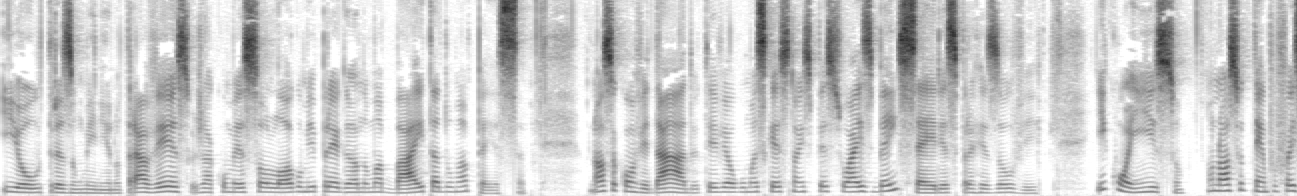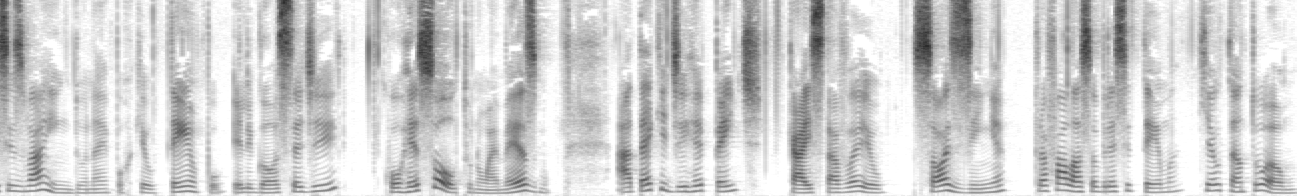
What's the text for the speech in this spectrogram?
e outras um menino travesso já começou logo me pregando uma baita de uma peça. Nosso convidado teve algumas questões pessoais bem sérias para resolver. E com isso, o nosso tempo foi se esvaindo, né? Porque o tempo, ele gosta de correr solto, não é mesmo? Até que de repente, cá estava eu, sozinha, para falar sobre esse tema que eu tanto amo.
